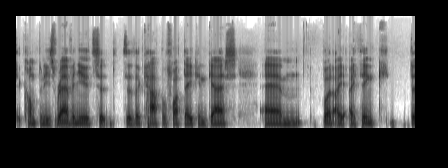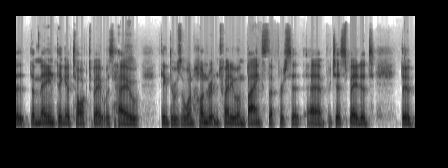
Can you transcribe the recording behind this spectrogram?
the company's revenue to to the cap of what they can get. Um, but I, I think the, the main thing I talked about was how I think there was 121 banks that persi- uh, participated. The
